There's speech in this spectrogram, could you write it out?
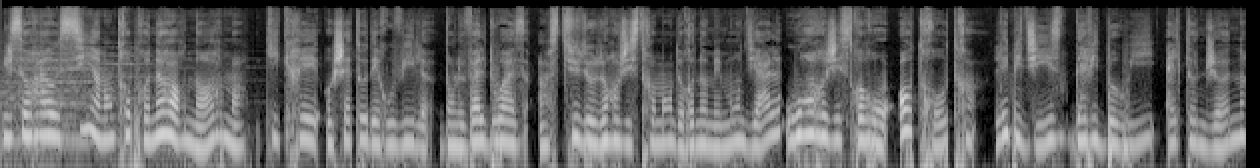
Il sera aussi un entrepreneur hors norme qui crée au château d'Hérouville, dans le Val d'Oise, un studio d'enregistrement de renommée mondiale où enregistreront entre autres les Bee Gees, David Bowie, Elton John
